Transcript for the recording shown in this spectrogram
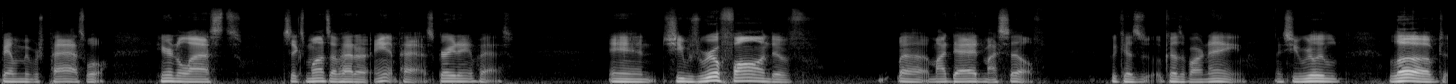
family members pass. Well, here in the last six months I've had an aunt pass, great aunt pass, and she was real fond of uh, my dad myself because because of our name, and she really loved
